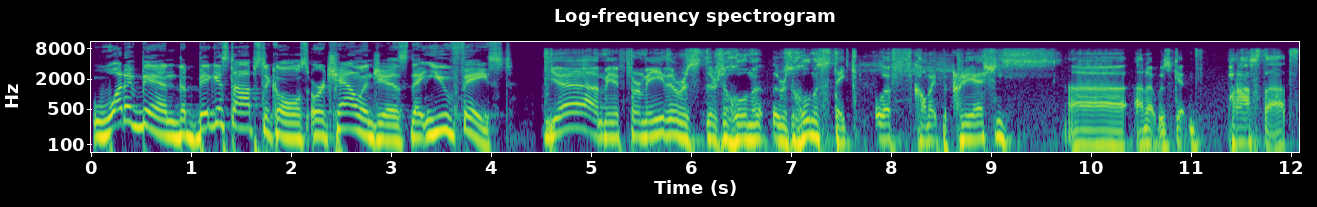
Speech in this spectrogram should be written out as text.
What have been the biggest obstacles or challenges that you've faced? Yeah, I mean, for me, there was there's a whole there was a whole mistake with comic book creation, uh, and it was getting past that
